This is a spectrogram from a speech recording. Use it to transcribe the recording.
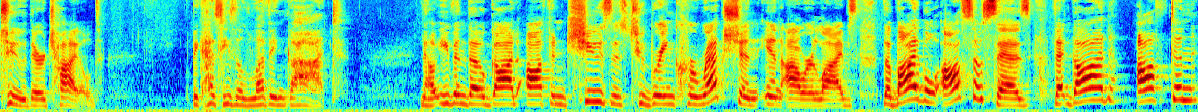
to their child, because he's a loving God. Now, even though God often chooses to bring correction in our lives, the Bible also says that God often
